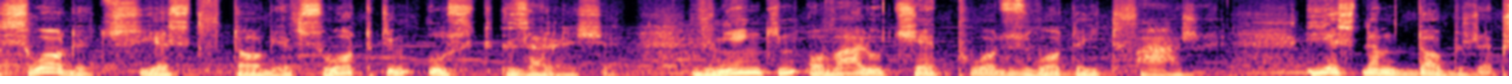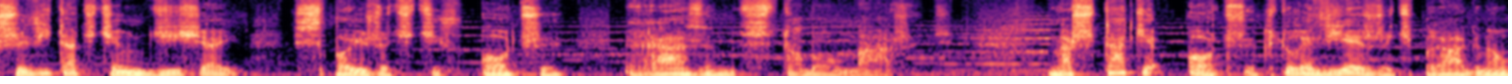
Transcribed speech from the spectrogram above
Słodycz jest w tobie, w słodkim ust zarysie, w miękkim owalu ciepło złotej twarzy. I jest nam dobrze przywitać cię dzisiaj, spojrzeć ci w oczy, razem z tobą marzyć. Masz takie oczy, które wierzyć pragną,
